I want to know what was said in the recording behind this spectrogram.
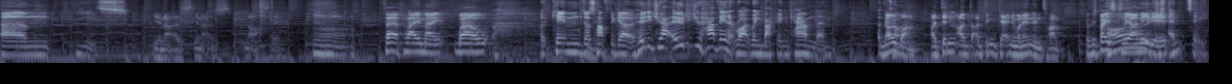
um, yes. You're not as you're not as nasty. Hmm. Fair play, mate. Well, But Kim does have to go. Who did you ha- who did you have in at right wing back in Cam then? The no time? one. I didn't. I, I didn't get anyone in in time because basically Oh, I needed. empty.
